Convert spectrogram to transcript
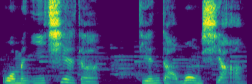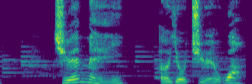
我们一切的颠倒梦想，绝美而又绝望。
